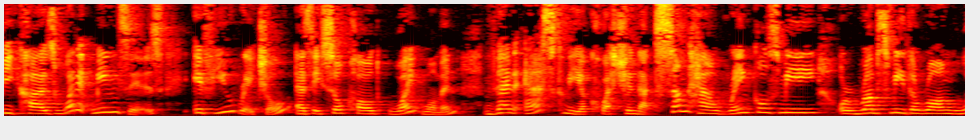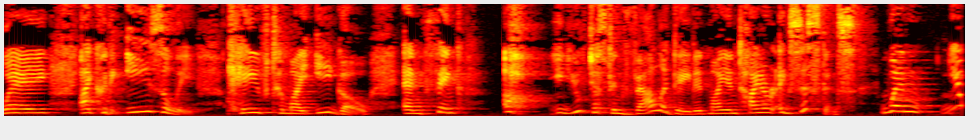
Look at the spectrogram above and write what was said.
because what it means is if you, Rachel, as a so-called white woman, then ask me a question that somehow rankles me or rubs me the wrong way, I could easily cave to my ego and think, oh, you've just invalidated my entire existence when you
